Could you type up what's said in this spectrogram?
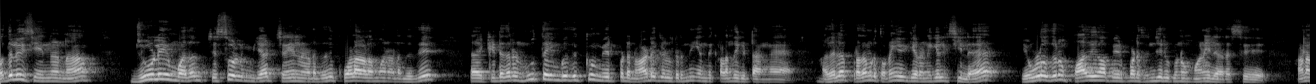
முதல் விஷயம் என்னன்னா ஜூலை மாதம் செஸ் ஒலிம்பியாட் சென்னையில் நடந்தது கோலாகலமா நடந்தது. கிட்டத்தட்ட நூத்தி ஐம்பதுக்கும் மேற்பட்ட நாடுகள் இருந்து இங்க கலந்துக்கிட்டாங்க அதுல பிரதமர் தொடங்கி வைக்கிற நிகழ்ச்சியில எவ்வளவு தூரம் பாதுகாப்பு ஏற்பாடு செஞ்சிருக்கணும் மாநில அரசு. ஆனா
